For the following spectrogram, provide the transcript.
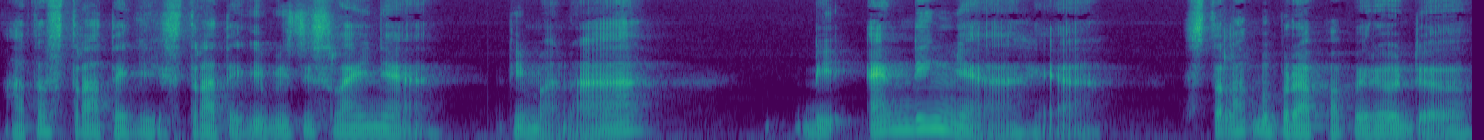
atau strategi-strategi bisnis lainnya di mana di endingnya ya setelah beberapa periode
